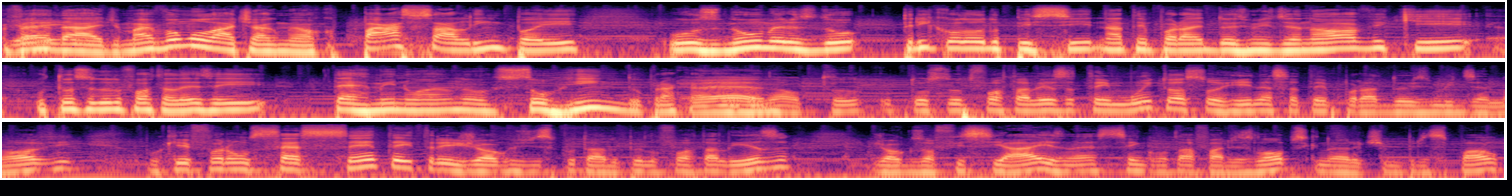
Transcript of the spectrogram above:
E Verdade, mas vamos lá, Thiago Mioca. Passa limpo aí os números do tricolor do PC na temporada de 2019, que o torcedor do Fortaleza aí termina o ano sorrindo pra caramba. É, né? não, o torcedor do Fortaleza tem muito a sorrir nessa temporada 2019, porque foram 63 jogos disputados pelo Fortaleza, jogos oficiais, né, sem contar Fares Lopes, que não era o time principal,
